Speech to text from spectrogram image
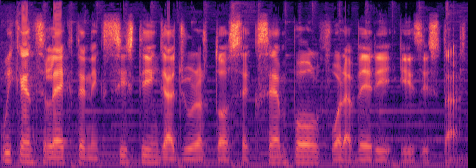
we can select an existing Azure RTOS example for a very easy start.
